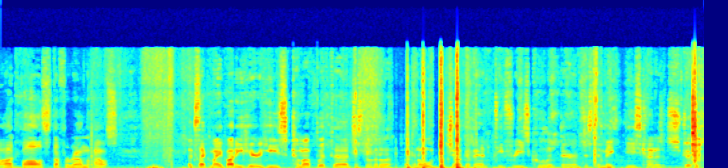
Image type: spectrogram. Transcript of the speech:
oddball stuff around the house. Looks like my buddy here, he's come up with uh, just a little, like an old jug of antifreeze coolant there just to make these kind of strips,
